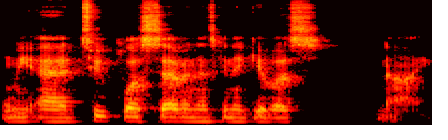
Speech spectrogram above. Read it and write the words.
When we add 2 plus 7, that's going to give us 9.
